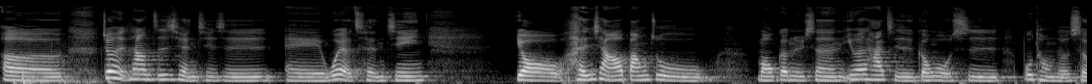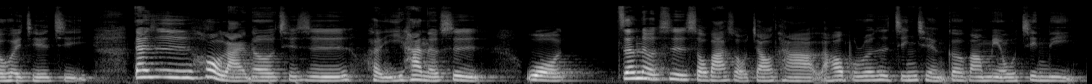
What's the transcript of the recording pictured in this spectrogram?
呃，就很像之前，其实，诶、我也曾经有很想要帮助某个女生，因为她其实跟我是不同的社会阶级。但是后来呢，其实很遗憾的是，我真的是手把手教她，然后不论是金钱各方面，我尽力，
